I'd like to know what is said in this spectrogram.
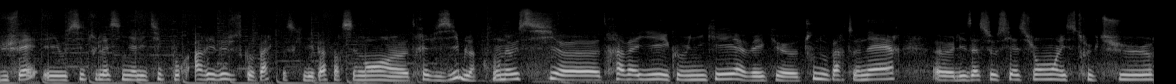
buffet et aussi toute la signalétique pour arriver jusqu'au parc parce qu'il n'est pas forcément très visible. On a aussi travaillé et communiqué avec tous nos partenaires, les associations, les structures,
